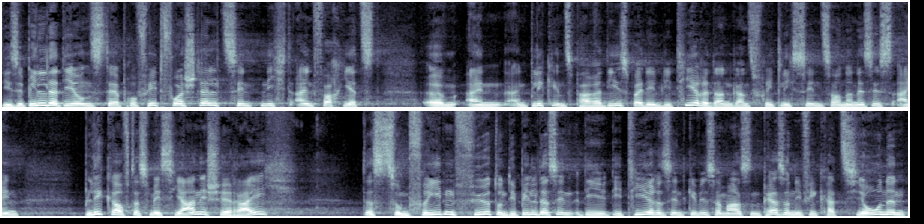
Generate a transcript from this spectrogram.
Diese Bilder, die uns der Prophet vorstellt, sind nicht einfach jetzt ähm, ein, ein Blick ins Paradies, bei dem die Tiere dann ganz friedlich sind, sondern es ist ein Blick auf das messianische Reich, das zum Frieden führt. Und die Bilder sind, die, die Tiere sind gewissermaßen Personifikationen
